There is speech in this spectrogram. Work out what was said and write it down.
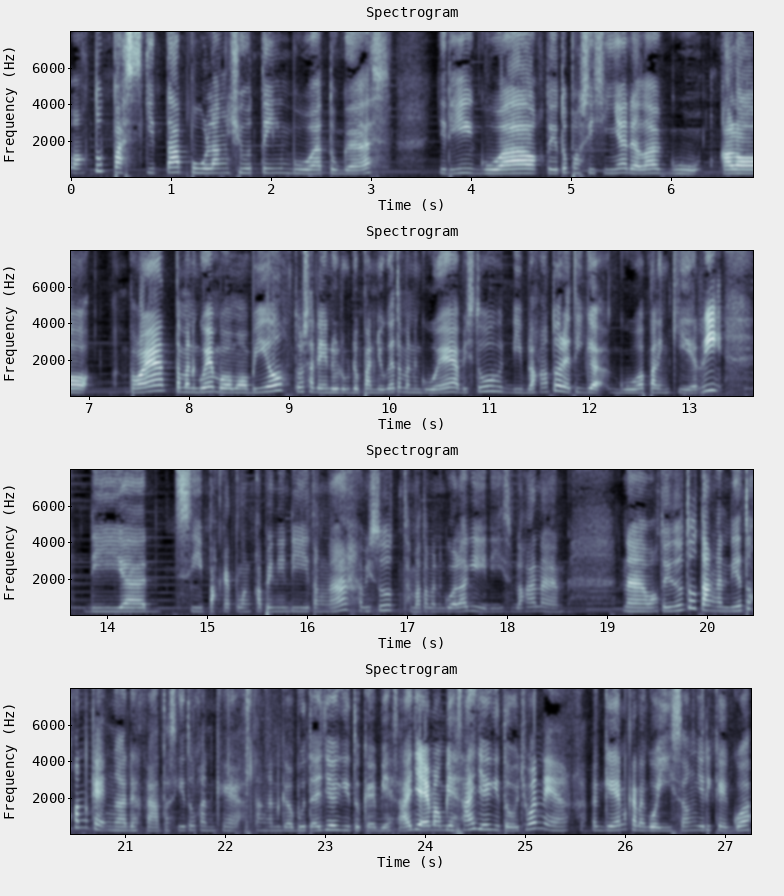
waktu pas kita pulang syuting buat tugas jadi gua waktu itu posisinya adalah gua kalau pokoknya teman gue yang bawa mobil, terus ada yang duduk depan juga teman gue. Habis itu di belakang tuh ada tiga. Gua paling kiri, dia si paket lengkap ini di tengah, habis itu sama teman gue lagi di sebelah kanan. Nah waktu itu tuh tangan dia tuh kan kayak nggak ada ke atas gitu kan kayak tangan gabut aja gitu kayak biasa aja emang biasa aja gitu. Cuman ya again karena gue iseng jadi kayak gue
